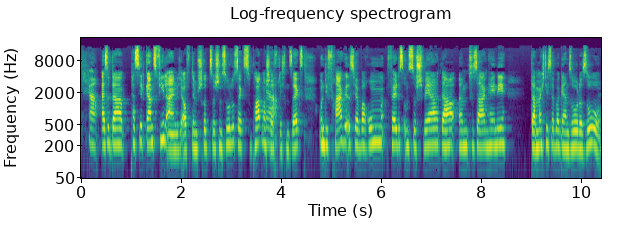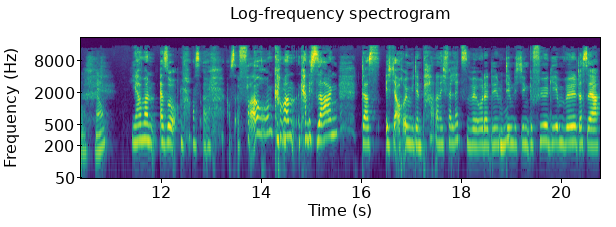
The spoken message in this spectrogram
ja. Also da passiert ganz viel eigentlich auf dem Schritt zwischen Solo-Sex zu partnerschaftlichen ja. Sex. Und die Frage ist ja, warum fällt es uns so schwer, da ähm, zu sagen, hey, nee, da möchte ich es aber gern so oder so, ja. Ja, man, also aus, äh, aus Erfahrung kann man, kann ich sagen, dass ich ja auch irgendwie den Partner nicht verletzen will oder dem, mhm. dem nicht den Gefühl geben will, dass er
